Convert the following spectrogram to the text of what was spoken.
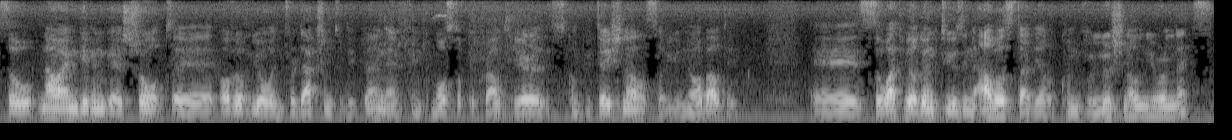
So now I'm giving a short uh, overview or introduction to deep learning. I think most of the crowd here is computational, so you know about it. Uh, so what we are going to use in our study are convolutional neural nets.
